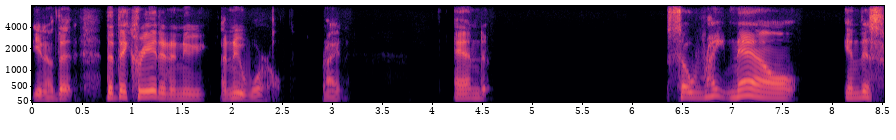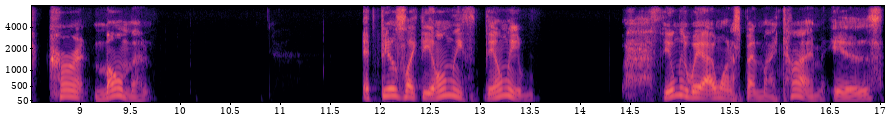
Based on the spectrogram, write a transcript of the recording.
you know, that that they created a new a new world, right? And so right now, in this current moment, it feels like the only the only the only way I want to spend my time is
